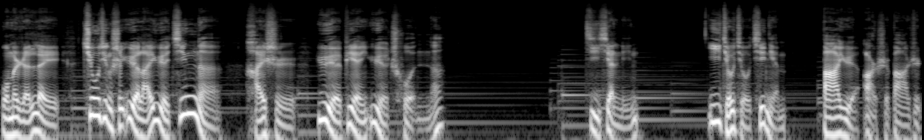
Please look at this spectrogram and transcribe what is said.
我们人类究竟是越来越精呢，还是越变越蠢呢？季羡林，一九九七年八月二十八日。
